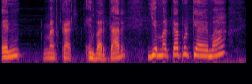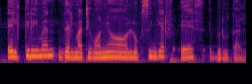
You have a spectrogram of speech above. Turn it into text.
en Marcar. Enmarcar. Y enmarcar porque además el crimen del matrimonio Luxinger es brutal.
